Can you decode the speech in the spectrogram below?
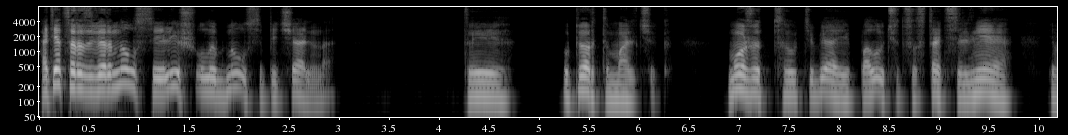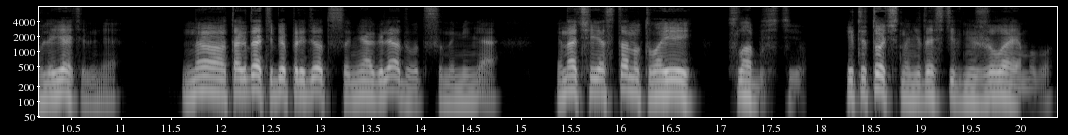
Отец развернулся и лишь улыбнулся печально. Ты упертый мальчик. Может, у тебя и получится стать сильнее и влиятельнее. Но тогда тебе придется не оглядываться на меня, иначе я стану твоей слабостью, и ты точно не достигнешь желаемого.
